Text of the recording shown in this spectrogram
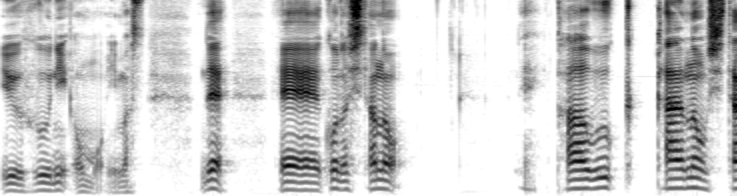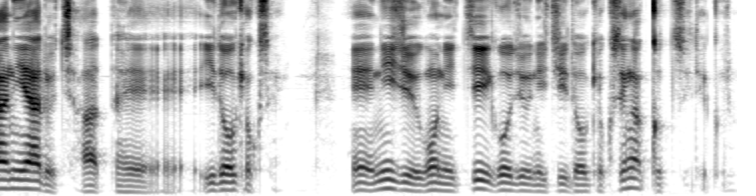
いうふうに思います。で、えー、この下の、ね、カーブ化の下にあるチャ、えー、移動曲線。え25日、50日移動曲線がくっついてくる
